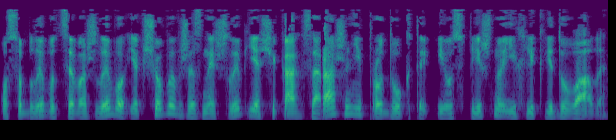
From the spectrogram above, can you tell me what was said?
Особливо це важливо, якщо ви вже знайшли в ящиках заражені продукти і успішно їх ліквідували.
